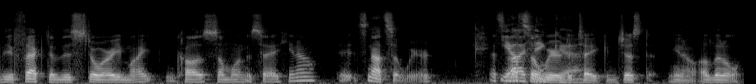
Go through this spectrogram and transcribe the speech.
the effect of this story might cause someone to say, you know, it's not so weird. It's Yeah, not I so think, weird uh, to take just you know a little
